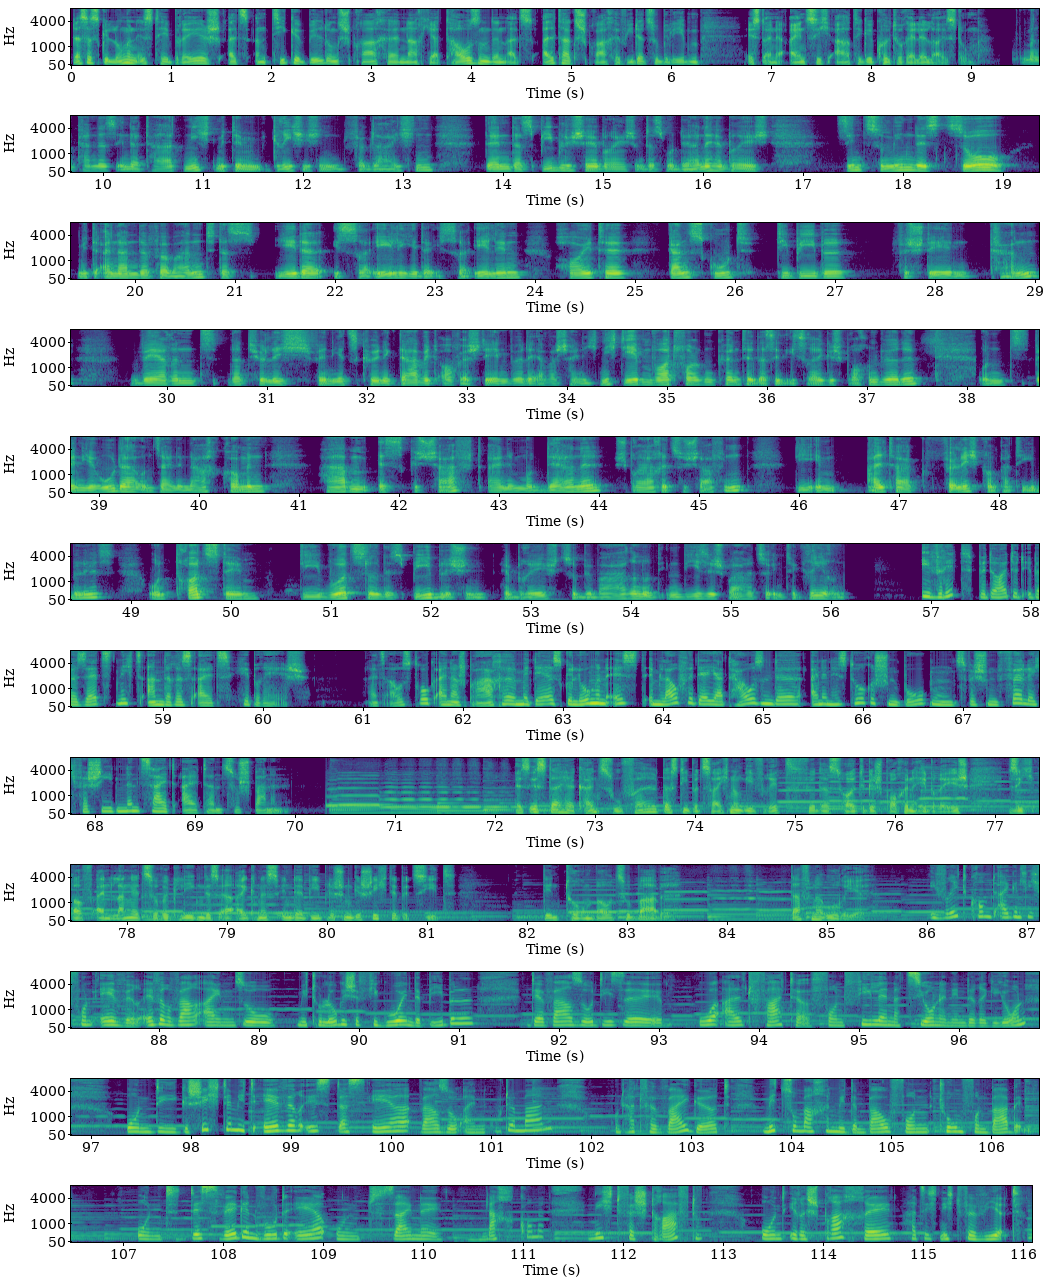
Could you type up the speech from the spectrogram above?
Dass es gelungen ist, Hebräisch als antike Bildungssprache nach Jahrtausenden als Alltagssprache wiederzubeleben, ist eine einzigartige kulturelle Leistung. Man kann das in der Tat nicht mit dem Griechischen vergleichen, denn das biblische Hebräisch und das moderne Hebräisch sind zumindest so miteinander verwandt, dass jeder Israeli, jeder Israelin heute ganz gut die Bibel verstehen kann während natürlich, wenn jetzt König David auferstehen würde, er wahrscheinlich nicht jedem Wort folgen könnte, das in Israel gesprochen würde. Und Ben Jehuda und seine Nachkommen haben es geschafft, eine moderne Sprache zu schaffen, die im Alltag völlig kompatibel ist und trotzdem die Wurzel des biblischen Hebräisch zu bewahren und in diese Sprache zu integrieren. Ivrit bedeutet übersetzt nichts anderes als Hebräisch. Als Ausdruck einer Sprache, mit der es gelungen ist, im Laufe der Jahrtausende einen historischen Bogen zwischen völlig verschiedenen Zeitaltern zu spannen. Es ist daher kein Zufall, dass die Bezeichnung Ivrit für das heute gesprochene Hebräisch sich auf ein lange zurückliegendes Ereignis in der biblischen Geschichte bezieht: den Turmbau zu Babel. Daphna Uriel. Ivrit kommt eigentlich von Ever. Ever war ein so mythologische Figur in der Bibel. Der war so diese Uraltvater von vielen Nationen in der Region. Und die Geschichte mit Ever ist, dass er war so ein guter Mann und hat verweigert, mitzumachen mit dem Bau von Turm von Babel. Und deswegen wurde er und seine Nachkommen nicht verstraft und ihre Sprache hat sich nicht verwirrt.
